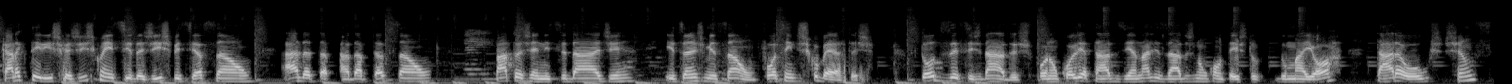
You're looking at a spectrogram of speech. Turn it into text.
características desconhecidas de especiação, adaptação, patogenicidade e transmissão fossem descobertas. Todos esses dados foram coletados e analisados num contexto do maior Tara Oceans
